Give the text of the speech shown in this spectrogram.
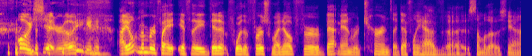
oh shit! Really? I don't remember if I if they did it for the first one. I know for Batman Returns, I definitely have uh, some of those. Yeah,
